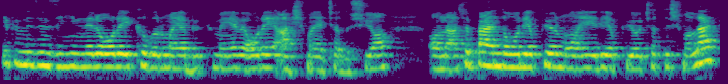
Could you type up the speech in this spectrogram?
Hepimizin zihinleri orayı kıvırmaya, bükmeye ve orayı aşmaya çalışıyor. Ondan sonra ben doğru yapıyorum, o eğri yapıyor çatışmalar.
